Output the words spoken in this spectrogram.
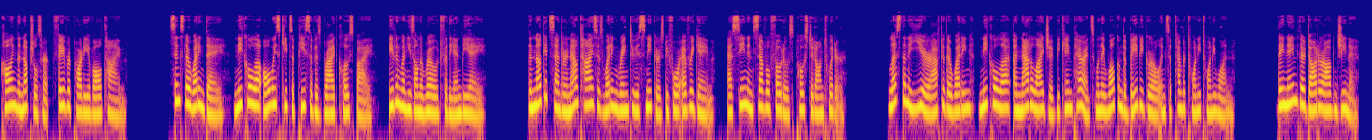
calling the nuptials her favorite party of all time. Since their wedding day, Nikola always keeps a piece of his bride close by, even when he's on the road for the NBA. The Nugget Center now ties his wedding ring to his sneakers before every game, as seen in several photos posted on Twitter. Less than a year after their wedding, Nikola and Natalija became parents when they welcomed a baby girl in September 2021. They named their daughter Ognjena,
